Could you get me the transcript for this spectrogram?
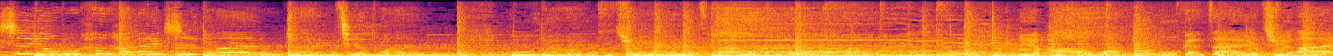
是永恒还是短暂千万。不要去猜别怕我不敢再去爱。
